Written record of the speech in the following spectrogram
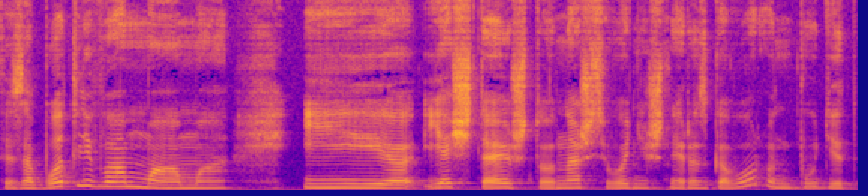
ты заботливая мама. И я считаю, что наш сегодняшний разговор, он будет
